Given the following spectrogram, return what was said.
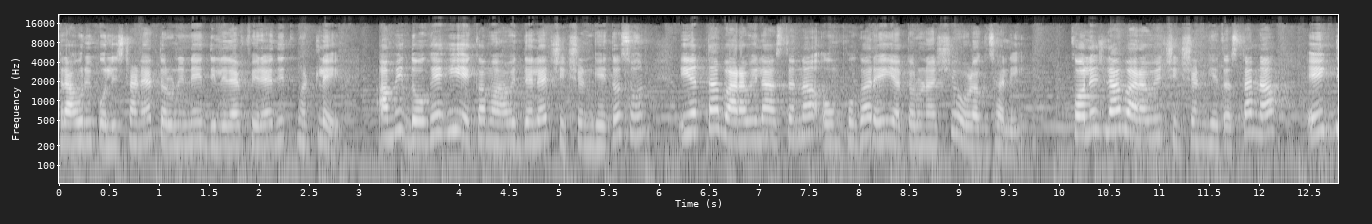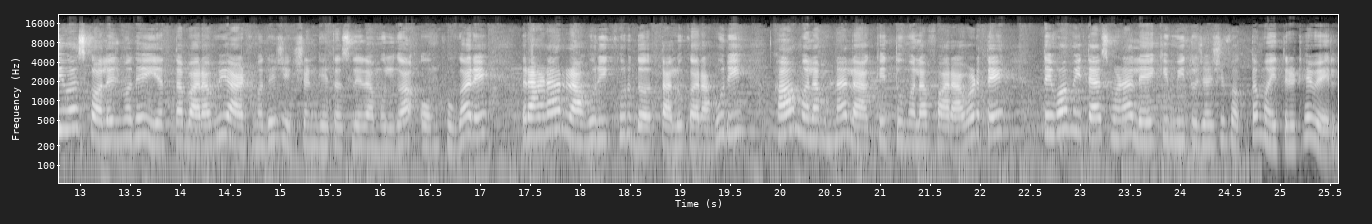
राहुरी पोलीस ठाण्यात तरुणीने दिलेल्या फिर्यादीत म्हटले आम्ही दोघेही एका महाविद्यालयात शिक्षण घेत असून इयत्ता बारावीला असताना ओम फुगारे या तरुणाशी ओळख झाली. कॉलेजला बारावीत शिक्षण घेत असताना एक दिवस कॉलेजमध्ये इयत्ता बारावी आठमध्ये शिक्षण घेत असलेला मुलगा ओम फुगारे राहणार राहुरी खुर्द तालुका राहुरी. हा मला म्हणाला की तू मला फार आवडते. तेव्हा मी त्यास म्हणाले की मी तुझ्याशी फक्त मैत्री ठेवेल.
